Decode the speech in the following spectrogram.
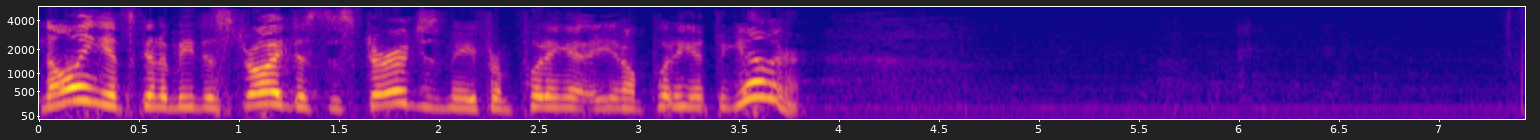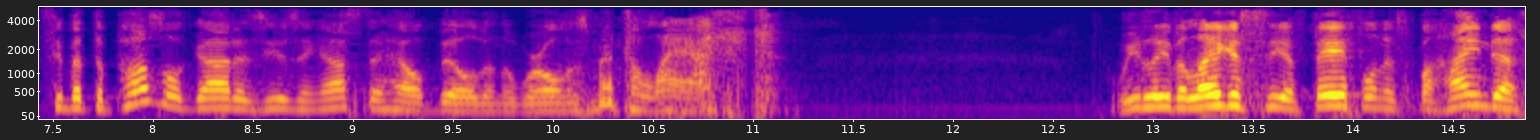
Knowing it's going to be destroyed just discourages me from putting it, you know, putting it together. See, but the puzzle God is using us to help build in the world is meant to last. We leave a legacy of faithfulness behind us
